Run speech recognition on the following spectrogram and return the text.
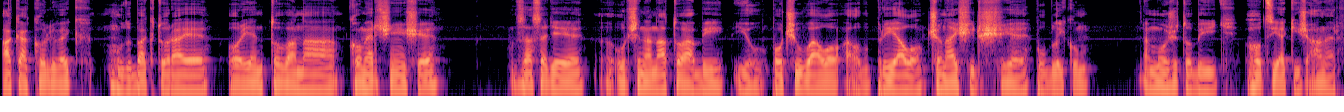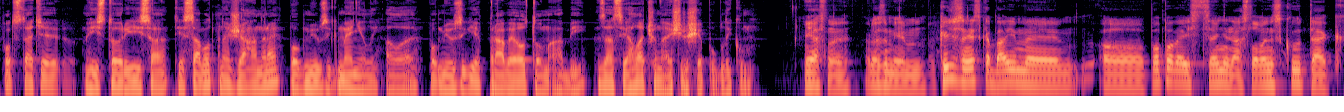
akákoľvek hudba, ktorá je orientovaná komerčnejšie. V zásade je určená na to, aby ju počúvalo alebo prijalo čo najširšie publikum. A môže to byť hociaký žáner. V podstate v histórii sa tie samotné žánre pop music menili, ale pop music je práve o tom, aby zasiahla čo najširšie publikum. Jasné, rozumiem. Keďže sa dneska bavíme o popovej scéne na Slovensku, tak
